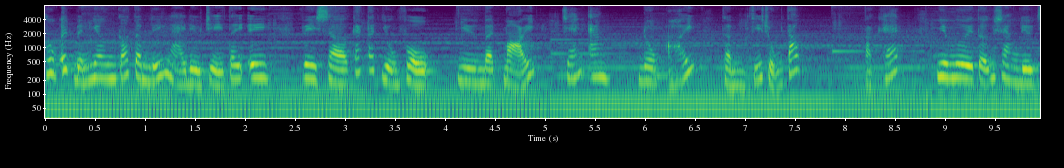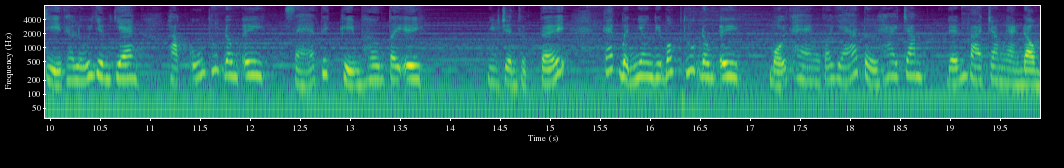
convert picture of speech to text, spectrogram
không ít bệnh nhân có tâm lý ngại điều trị Tây y vì sợ các tác dụng phụ như mệt mỏi, chán ăn, nôn ói, thậm chí rụng tóc. Mặt khác, nhiều người tưởng rằng điều trị theo lối dân gian hoặc uống thuốc đông y sẽ tiết kiệm hơn Tây y. Nhưng trên thực tế, các bệnh nhân đi bốc thuốc đông y, mỗi thang có giá từ 200 đến 300 ngàn đồng.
